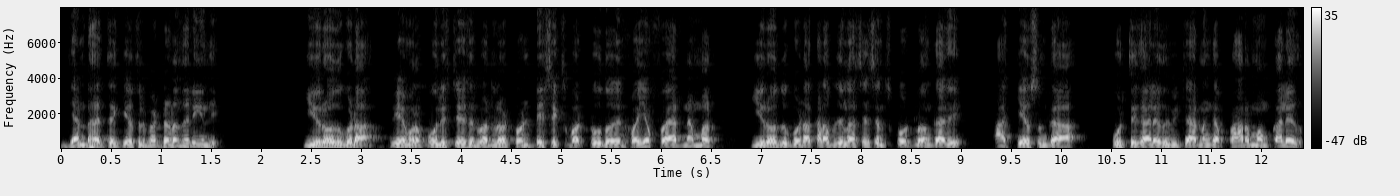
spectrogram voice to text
జండ హత్య కేసులు పెట్టడం జరిగింది. ఈ రోజు కూడా వేముల పోలీస్ స్టేషన్ పరిధిలో twenty six but two thousand five FIR number. ఈ రోజు కూడా కడప జిల్లా సెషన్స్ కోర్టులో ఇంకా అది ఆ కేసు ఇంకా పూర్తి కాలేదు విచారణంగా ప్రారంభం కాలేదు.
